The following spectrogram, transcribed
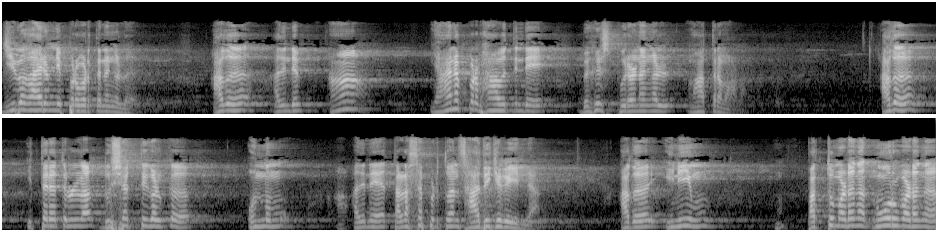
ജീവകാരുണ്യ പ്രവർത്തനങ്ങൾ അത് അതിന്റെ ആ ജ്ഞാനപ്രഭാവത്തിന്റെ ബഹിസ്ഫുരണങ്ങൾ മാത്രമാണ്. അത് ഇത്തരത്തിലുള്ള ദുശക്തികൾക്ക് ഒന്നും അതിനെ തടസ്സപ്പെടുത്തുവാൻ സാധിക്കുകയില്ല. അത് ഇനിയും പത്ത് മടങ്ങ് നൂറ് മടങ്ങ്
